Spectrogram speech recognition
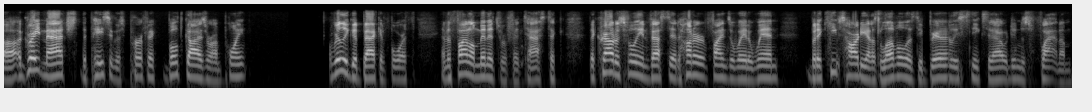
Uh, a great match. The pacing was perfect. Both guys are on point. Really good back and forth. And the final minutes were fantastic. The crowd is fully invested. Hunter finds a way to win, but it keeps Hardy on his level as he barely sneaks it out. It didn't just flatten him.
